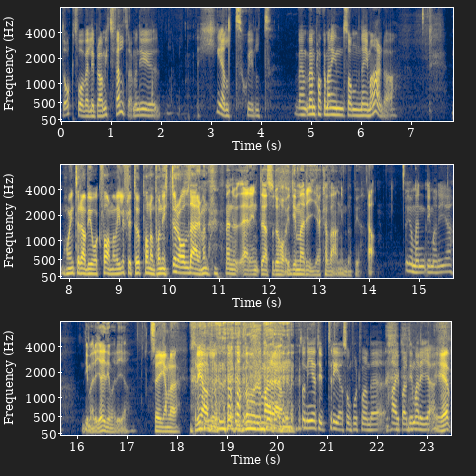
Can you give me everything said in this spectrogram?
dock två väldigt bra mittfältare, men det är ju helt skilt. Vem, vem plockar man in som Neymar då? har inte Rabiot kvar, man vill ju flytta upp honom på en ytterroll där, men Men är det inte, alltså du har ju Di Maria, Cavani, Mbappé. Jo, men Di Maria. Di Maria är Di Maria. Säger gamla Real-vurmaren. Så ni är typ tre som fortfarande hypar Di Maria? Japp.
